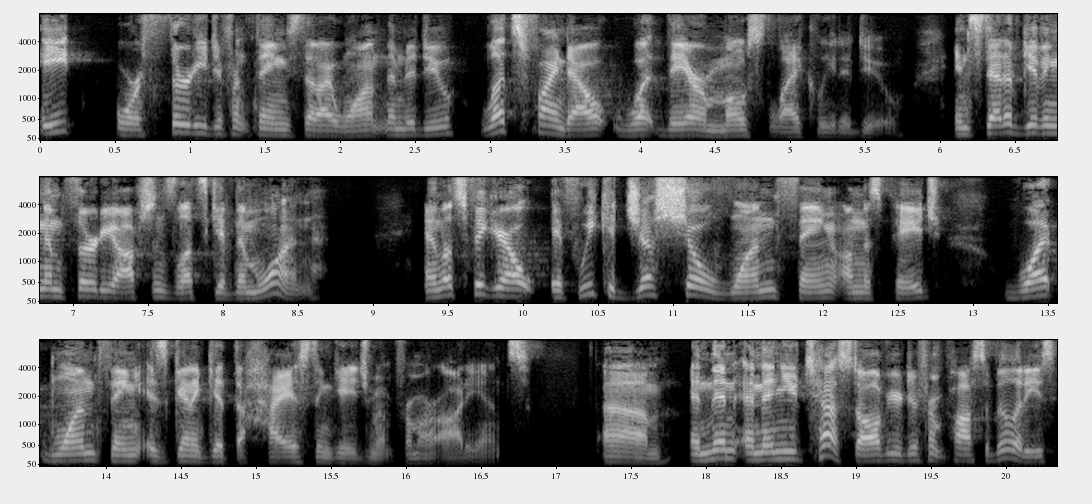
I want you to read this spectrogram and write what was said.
eight or 30 different things that I want them to do. Let's find out what they are most likely to do. Instead of giving them 30 options, let's give them one. And let's figure out if we could just show one thing on this page, what one thing is going to get the highest engagement from our audience. Um, and then and then you test all of your different possibilities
